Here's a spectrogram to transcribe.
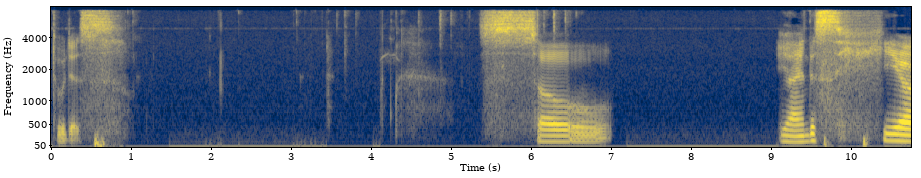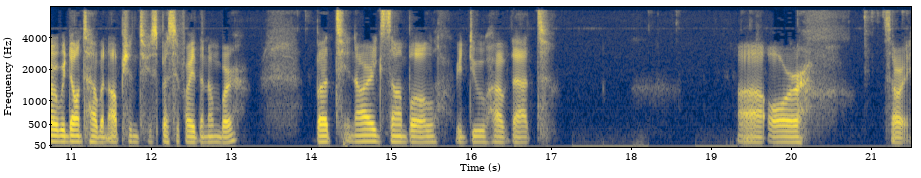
do this. So yeah, in this here we don't have an option to specify the number, but in our example we do have that. Uh, or sorry,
